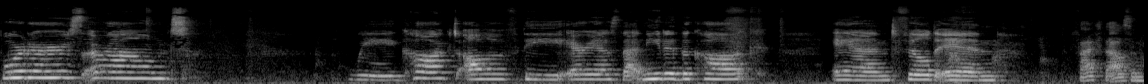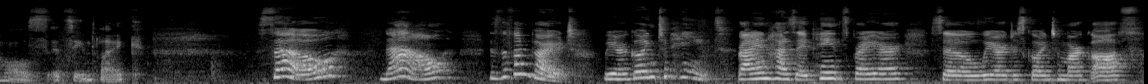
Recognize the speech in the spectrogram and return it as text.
borders around. We caulked all of the areas that needed the caulk and filled in 5,000 holes, it seemed like. So now is the fun part. We are going to paint. Ryan has a paint sprayer, so we are just going to mark off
